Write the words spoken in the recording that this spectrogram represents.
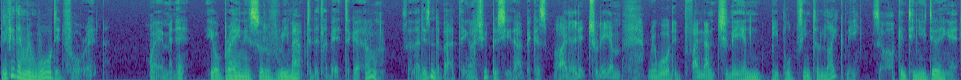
but if you're then rewarded for it, wait a minute, your brain is sort of remapped a little bit to go, oh, so that isn't a bad thing. I should pursue that because I literally am rewarded financially and people seem to like me. So I'll continue doing it.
